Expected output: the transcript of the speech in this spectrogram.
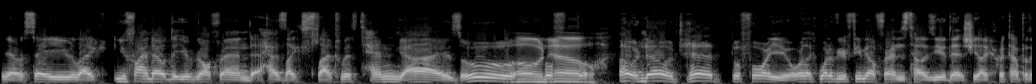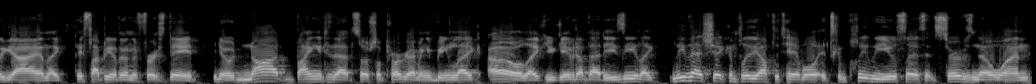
you know say you like you find out that your girlfriend has like slept with 10 guys. Ooh, oh no. Oh, oh no 10 before you. Or like one of your female friends tells you that she like hooked up with a guy and like they slept together on their first date. You know not buying into that social programming and being like oh like you gave it up that easy. Like leave that shit completely off the table. It's completely useless. It serves no one.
